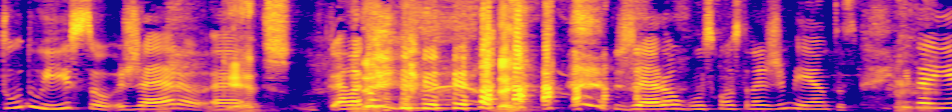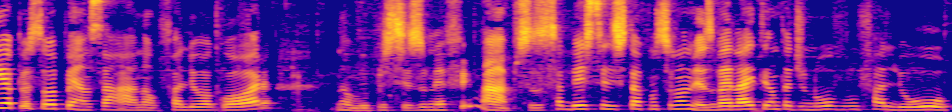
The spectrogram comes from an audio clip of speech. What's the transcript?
tudo isso gera. é, Guedes. ela- E daí? daí? gera alguns constrangimentos. E daí a pessoa pensa: ah, não, falhou agora. Não, eu preciso me afirmar, preciso saber se isso está funcionando mesmo. Vai lá e tenta de novo, não falhou.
